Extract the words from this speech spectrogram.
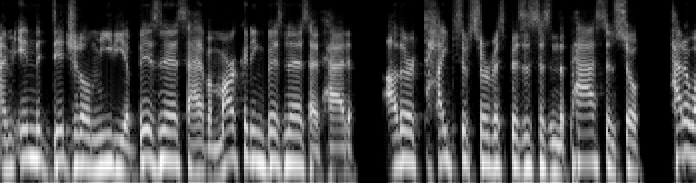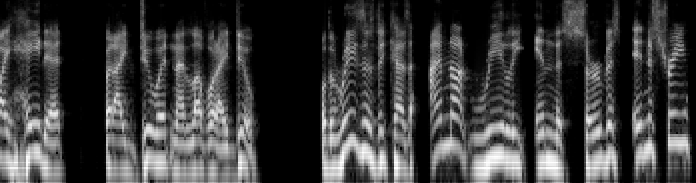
I'm in the digital media business. I have a marketing business. I've had other types of service businesses in the past. And so, how do I hate it, but I do it and I love what I do? Well, the reason is because I'm not really in the service industry.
